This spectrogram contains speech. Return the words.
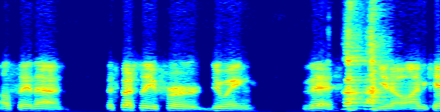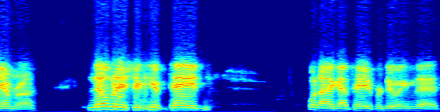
I'll say that, especially for doing this, you know, on camera. Nobody should get paid what I got paid for doing this.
